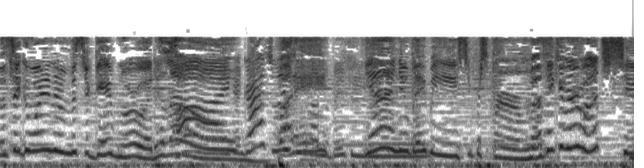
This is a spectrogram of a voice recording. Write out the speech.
Let's say good morning to Mr. Gabe Norwood. Hello. Hi. Congratulations buddy. on the baby. Yeah, new baby. Super sperm. Uh, thank you very much to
